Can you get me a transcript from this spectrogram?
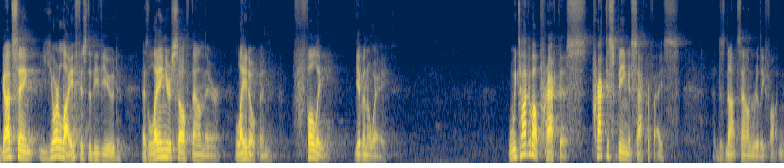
God's saying your life is to be viewed as laying yourself down there, laid open, fully given away. When we talk about practice, practice being a sacrifice. That does not sound really fun.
